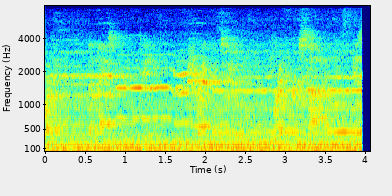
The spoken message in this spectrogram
morning.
